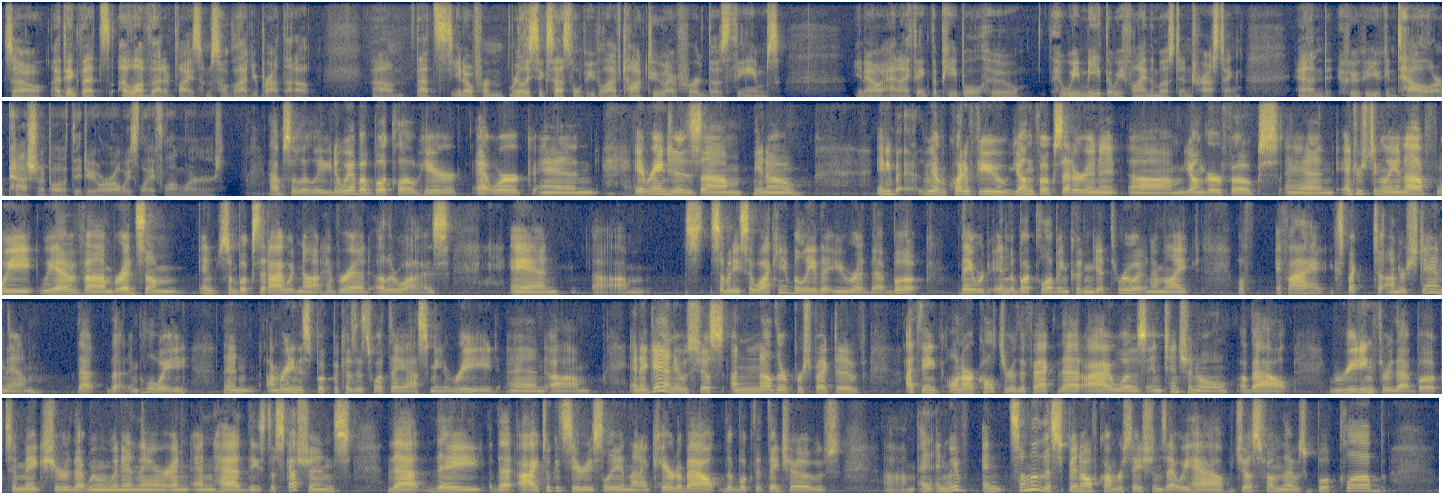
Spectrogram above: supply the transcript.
So I think that's I love that advice. I'm so glad you brought that up. Um, that's you know from really successful people I've talked to, I've heard those themes. You know, and I think the people who who we meet that we find the most interesting and who you can tell are passionate about what they do are always lifelong learners. Absolutely. You know, we have a book club here at work, and it ranges, um, you know, anybody. We have quite a few young folks that are in it, um, younger folks, and interestingly enough, we we have um, read some in, some books that I would not have read otherwise. And um, somebody said, "Well, I can't believe that you read that book." They were in the book club and couldn't get through it, and I'm like, "Well, if I expect to understand them, that that employee, then I'm reading this book because it's what they asked me to read. And um, and again, it was just another perspective I think on our culture, the fact that I was intentional about reading through that book to make sure that when we went in there and, and had these discussions that they that I took it seriously and that I cared about the book that they chose. Um, and, and we've and some of the spin-off conversations that we have just from those book club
